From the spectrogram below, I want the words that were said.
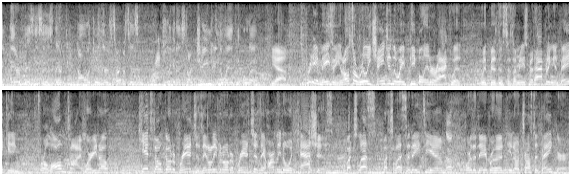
if their businesses, their technology, and their services are actually going to start changing the way that people live. Yeah, it's pretty amazing, and also really changing the way people interact with, with businesses. I mean, it's been happening in banking for a long time where, you know, kids don't go to branches. They don't even know what a branch is. They hardly know what cash is, much less, much less an ATM no. or the neighborhood, you know, trusted banker.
